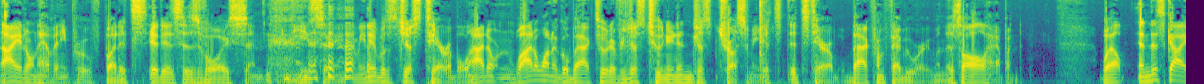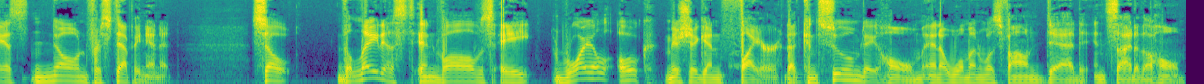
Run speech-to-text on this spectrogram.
I don't have any proof, but it's it is his voice, and, and he's saying. I mean, it was just terrible. I don't I don't want to go back to it. If you're just tuning in, just trust me, it's it's terrible. Back from February when this all happened. Well, and this guy is known for stepping in it. So the latest involves a Royal Oak, Michigan fire that consumed a home, and a woman was found dead inside of the home.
